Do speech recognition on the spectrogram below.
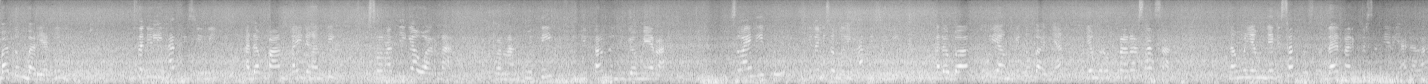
Batu Barian ini. Dilihat di sini ada pantai dengan tiga, pesona tiga warna, warna putih, hitam, dan juga merah. Selain itu, kita bisa melihat di sini ada batu yang begitu banyak yang berukuran raksasa. Namun yang menjadi satu daya tarik tersendiri adalah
